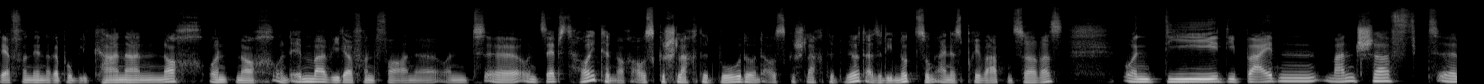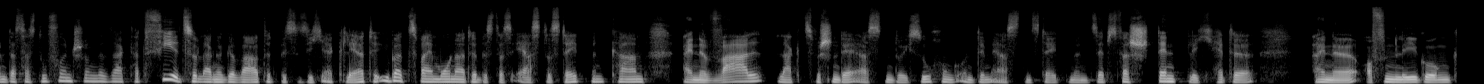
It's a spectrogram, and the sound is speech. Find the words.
der von den Republikanern noch und noch und immer wieder von vorne und, äh, und selbst heute noch ausgeschlachtet wurde und ausgeschlachtet wird, also die Nutzung eines privaten Servers. Und die, die beiden Mannschaft, äh, das hast du vorhin schon gesagt, hat viel zu lange gewartet, bis sie sich erklärte. Über zwei Monate, bis das erste Statement kam. Eine Wahl lag zwischen der ersten Durchsuchung und dem ersten Statement. Selbstverständlich hätte eine Offenlegung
